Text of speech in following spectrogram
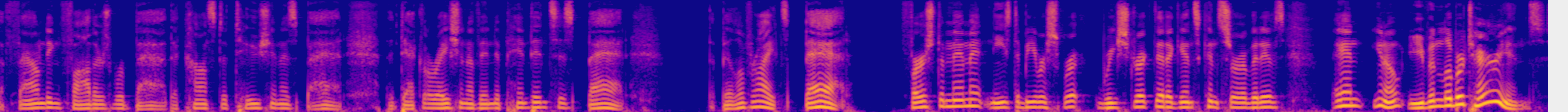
The founding fathers were bad. The Constitution is bad. The Declaration of Independence is bad. The Bill of Rights, bad. First Amendment needs to be restricted against conservatives and, you know, even libertarians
